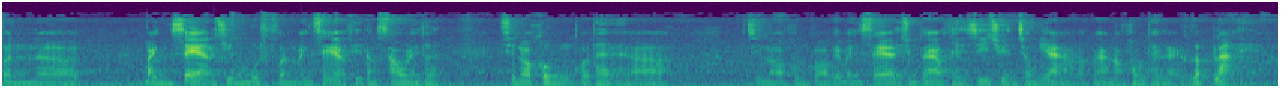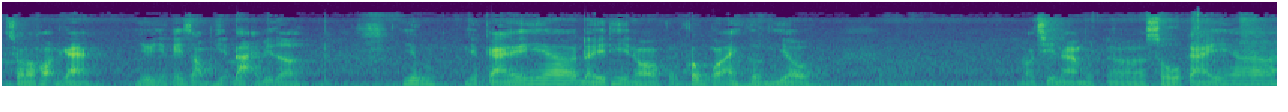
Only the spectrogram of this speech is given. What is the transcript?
phần à, bánh xe nó chỉ có một phần bánh xe ở phía đằng sau này thôi. Chứ nó không có thể uh, chứ nó không có cái bánh xe để chúng ta có thể di chuyển trong nhà hoặc là nó không thể lại gập lại cho nó gọn gàng như những cái dòng hiện đại bây giờ. Nhưng những cái ờ, đấy thì nó cũng không có ảnh hưởng nhiều. Nó chỉ là một ờ, số cái ờ,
